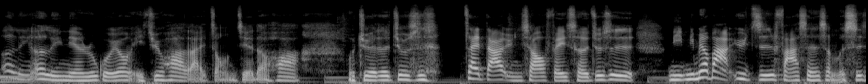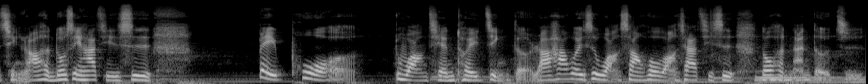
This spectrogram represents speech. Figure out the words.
二零二零年如果用一句话来总结的话，我觉得就是在搭云霄飞车，就是你你没有办法预知发生什么事情，然后很多事情它其实是被迫往前推进的，然后它会是往上或往下，其实都很难得知。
